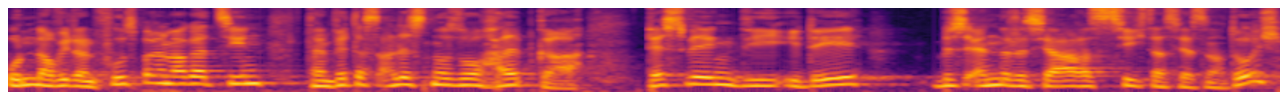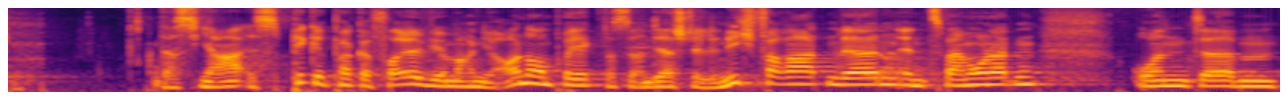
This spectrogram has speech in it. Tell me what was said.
und noch wieder ein Fußballmagazin, dann wird das alles nur so halbgar. Deswegen die Idee, bis Ende des Jahres ziehe ich das jetzt noch durch. Das Jahr ist pickepacke voll. Wir machen ja auch noch ein Projekt, was wir an der Stelle nicht verraten werden in zwei Monaten. Und ähm,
